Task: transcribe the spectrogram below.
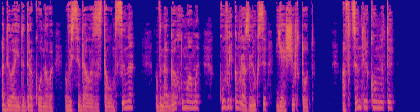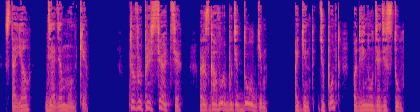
Аделаида Драконова восседала за столом сына, в ногах у мамы ковриком разлегся ящер тот, а в центре комнаты стоял дядя Монки. «Да вы присядьте! Разговор будет долгим!» Агент Дюпонт подвинул дяде стул.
